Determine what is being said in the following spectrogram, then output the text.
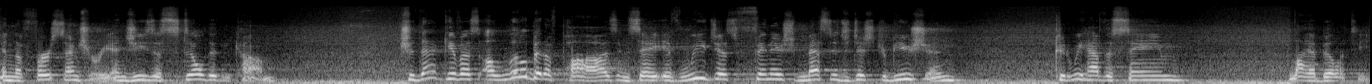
in the first century and Jesus still didn't come, should that give us a little bit of pause and say, if we just finish message distribution, could we have the same liability?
